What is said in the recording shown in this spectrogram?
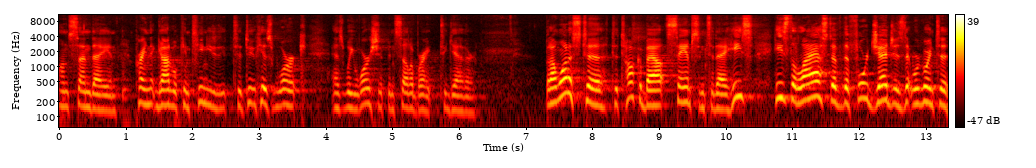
on Sunday and praying that God will continue to, to do His work as we worship and celebrate together. But I want us to, to talk about Samson today. He's, He's the last of the four judges that we're going to,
